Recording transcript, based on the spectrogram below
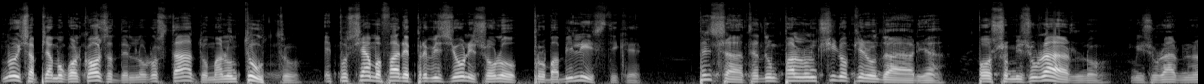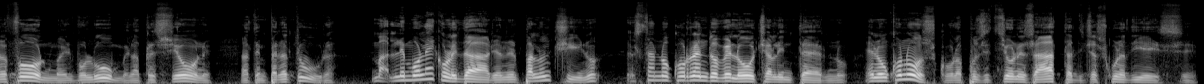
noi sappiamo qualcosa del loro stato, ma non tutto, e possiamo fare previsioni solo probabilistiche. Pensate ad un palloncino pieno d'aria. Posso misurarlo, misurarne la forma, il volume, la pressione, la temperatura. Ma le molecole d'aria nel palloncino stanno correndo veloce all'interno e non conosco la posizione esatta di ciascuna di esse.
